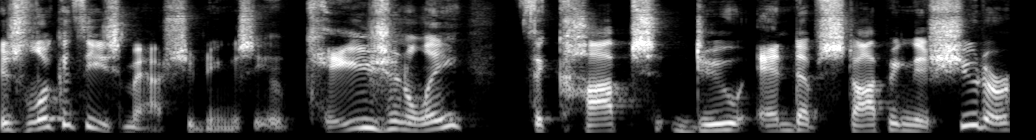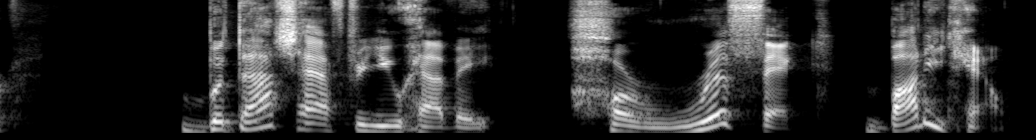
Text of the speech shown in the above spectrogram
is look at these mass shootings. Occasionally, the cops do end up stopping the shooter, but that's after you have a horrific body count.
